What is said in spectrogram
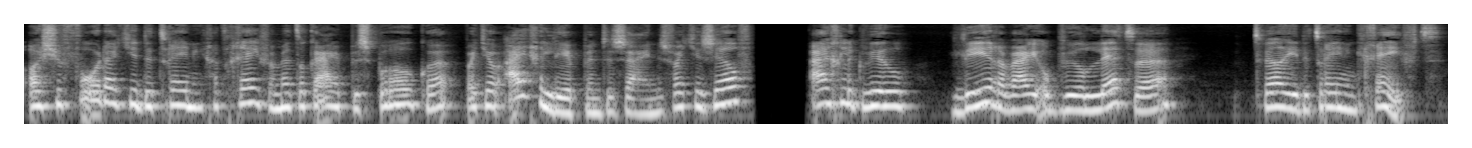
als je voordat je de training gaat geven met elkaar hebt besproken wat jouw eigen leerpunten zijn. Dus wat je zelf eigenlijk wil leren, waar je op wil letten terwijl je de training geeft.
